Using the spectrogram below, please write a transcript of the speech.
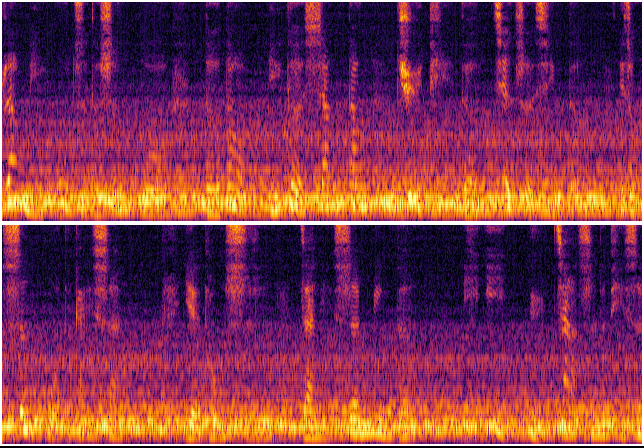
让你物质的生活得到一个相当具体的建设性的一种生活的改善，也同时在你生命的意义与价值的提升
